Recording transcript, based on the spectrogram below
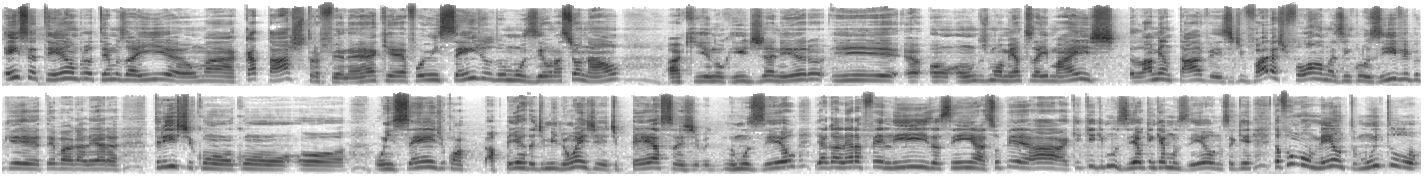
em setembro temos aí uma catástrofe, né? Que foi o incêndio do Museu Nacional aqui no Rio de Janeiro e é um dos momentos aí mais lamentáveis de várias formas, inclusive, porque teve a galera triste com, com o, o incêndio, com a, a, perda de milhões de, de peças no museu e a galera feliz, assim, a super, ah, que, que, que museu, quem quer museu, não sei o quê. Então foi um momento muito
